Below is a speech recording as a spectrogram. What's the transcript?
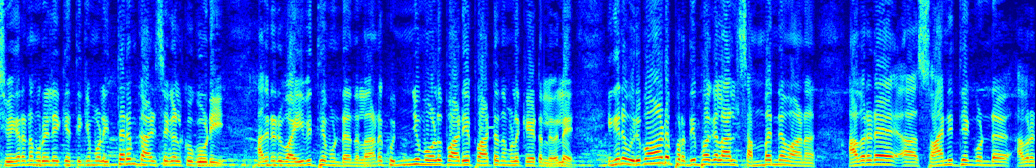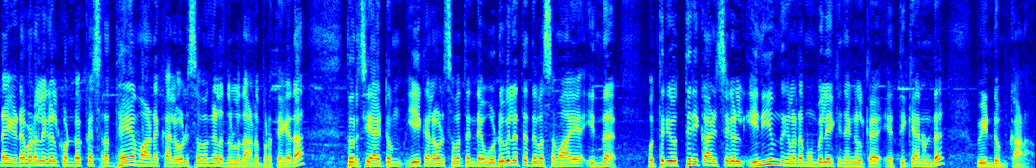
സ്വീകരണ മുറിയിലേക്ക് എത്തിക്കുമ്പോൾ ഇത്തരം കാഴ്ചകൾക്ക് കൂടി അതിനൊരു വൈവിധ്യമുണ്ട് എന്നുള്ളതാണ്. കുഞ്ഞുമോൾ പാടിയ പാട്ട് നമ്മൾ കേട്ടല്ലോ അല്ലേ? ഇങ്ങനെ ഒരുപാട് പ്രതിഭകളാൽ സമ്പന്നമാണ്. അവരുടെ സാന്നിധ്യം കൊണ്ട് അവരുടെ ഇടപെടലുകൾ കൊണ്ടൊക്കെ ശ്രദ്ധേയമാണ് കലോത്സവങ്ങൾ എന്നുള്ളതാണ് പ്രത്യേകത. തീർച്ചയായിട്ടും ഈ കലോത്സവത്തിന്റെ ഒടുവിലത്തെ ദിവസമായ ഇന്ന് ഒത്തിരി ഒത്തിരി കാഴ്ചകൾ ഇനിയും നിങ്ങളുടെ മുമ്പിലേക്ക് ഞങ്ങൾക്ക് എത്തിക്കാനുണ്ട്. വീണ്ടും കാണാം.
